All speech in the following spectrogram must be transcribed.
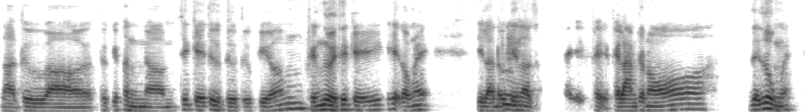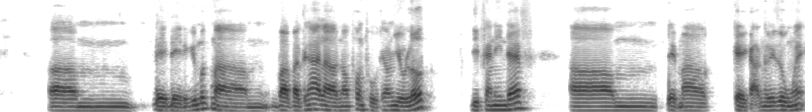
là từ uh, từ cái phần uh, thiết kế từ từ từ phía phía người thiết kế cái hệ thống ấy thì là đầu ừ. tiên là phải, phải phải làm cho nó dễ dùng ấy um, để để cái mức mà và và thứ hai là nó phòng thủ theo nhiều lớp defend in depth um, để mà kể cả người dùng ấy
